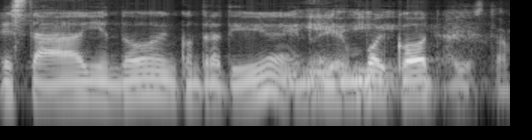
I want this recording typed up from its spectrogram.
está yendo en contra de ti en, Y- en un boicot. Ahí está.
